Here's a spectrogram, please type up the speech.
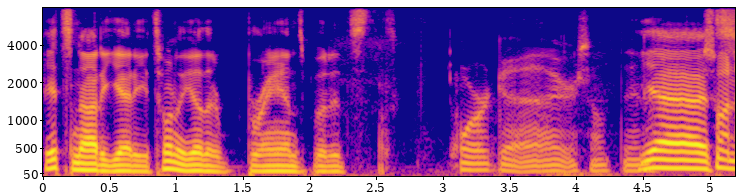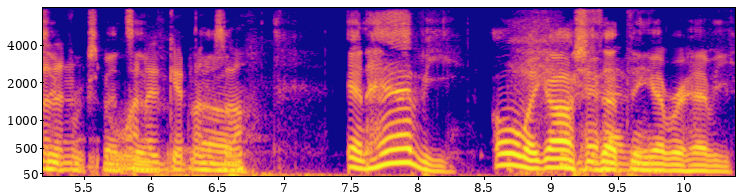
It's not a Yeti. It's one of the other brands, but it's Orca or something. yeah, it's it's one super of the expensive. one of the good ones Um, though. and heavy. Oh my gosh, is They're that thing ever heavy?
